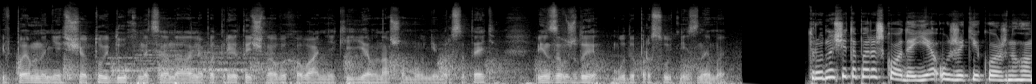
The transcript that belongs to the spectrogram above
і впевнені, що той дух національно-патріотичного виховання, який є в нашому університеті, він завжди буде присутній з ними. Труднощі та перешкоди є у житті кожного.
